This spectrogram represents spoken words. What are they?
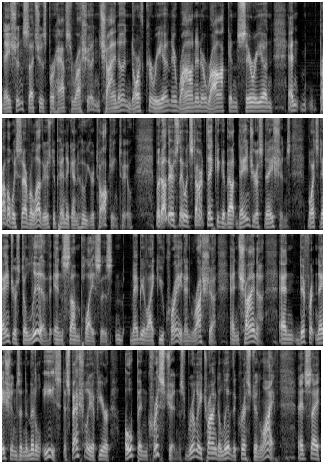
nations, such as perhaps Russia and China and North Korea and Iran and Iraq and Syria and, and probably several others, depending on who you're talking to. But others, they would start thinking about dangerous nations. Boy, it's dangerous to live in some places, maybe like Ukraine and Russia and China and different nations in the Middle East, especially if you're open Christians really trying to live the Christian life. They'd say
